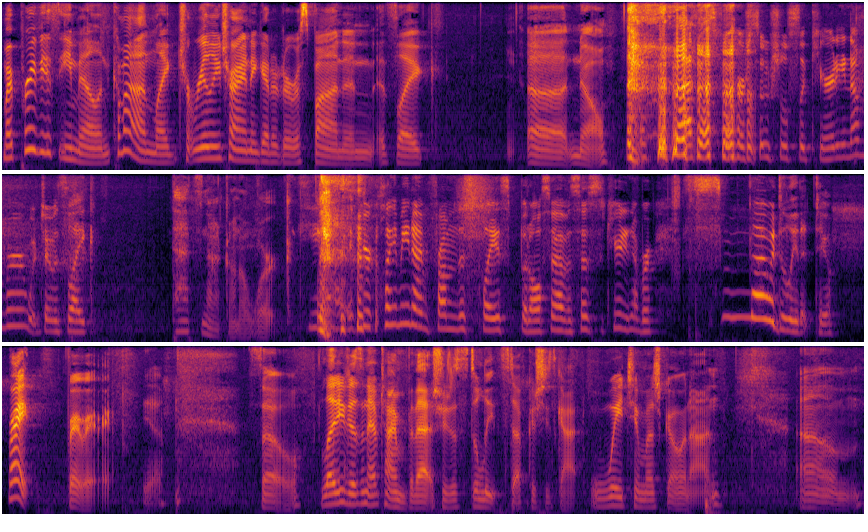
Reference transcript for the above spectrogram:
My previous email, and come on, like tr- really trying to get her to respond. And it's like, uh, no. Asks for her social security number, which I was like, That's not going to work. yeah, if you're claiming I'm from this place but also have a social security number, I would delete it too. Right. Right, right, right. Yeah. So Ledi doesn't have time for that. She just deletes stuff because she's got way too much going on. Um,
